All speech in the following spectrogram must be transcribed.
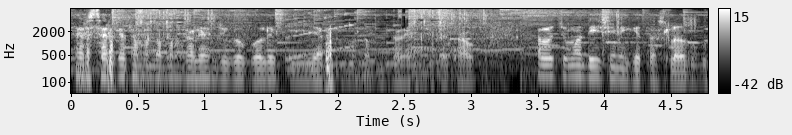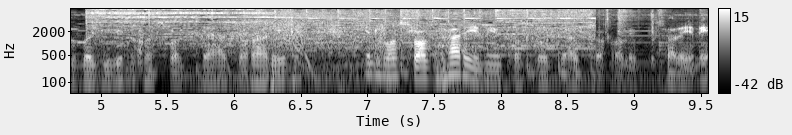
share share ke teman-teman kalian juga boleh biar teman-teman kalian juga tahu. Kalau cuma di sini kita selalu berbagi info slot gacor hari ini. Info slot hari ini info slot gacor Olympus hari ini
